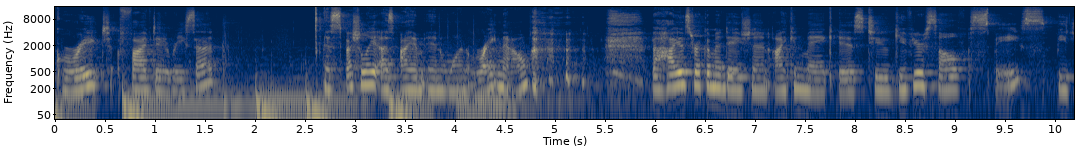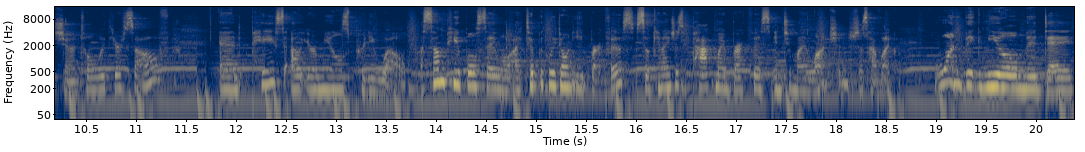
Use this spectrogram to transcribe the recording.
great five day reset, especially as I am in one right now, the highest recommendation I can make is to give yourself space, be gentle with yourself, and pace out your meals pretty well. Some people say, well, I typically don't eat breakfast, so can I just pack my breakfast into my lunch and just have like one big meal midday,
